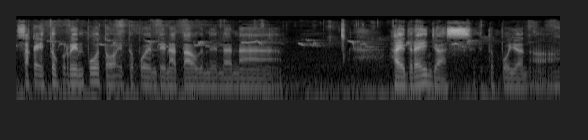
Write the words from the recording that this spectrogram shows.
Saka ito rin po to, ito po yung tinatawag nila na hydrangeas. Ito po yan. Uh,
